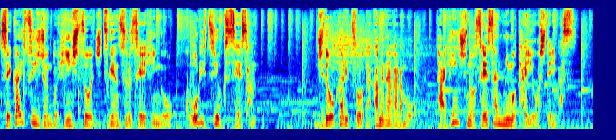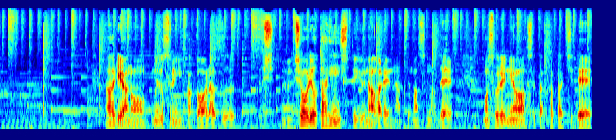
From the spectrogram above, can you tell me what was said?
世界水準の品質を実現する製品を効率よく生産。自動化率を高めながらも多品種の生産にも対応しています。やはりあの目薬にかかわらず少量多品種という流れになってますので、まあ、それに合わせた形で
